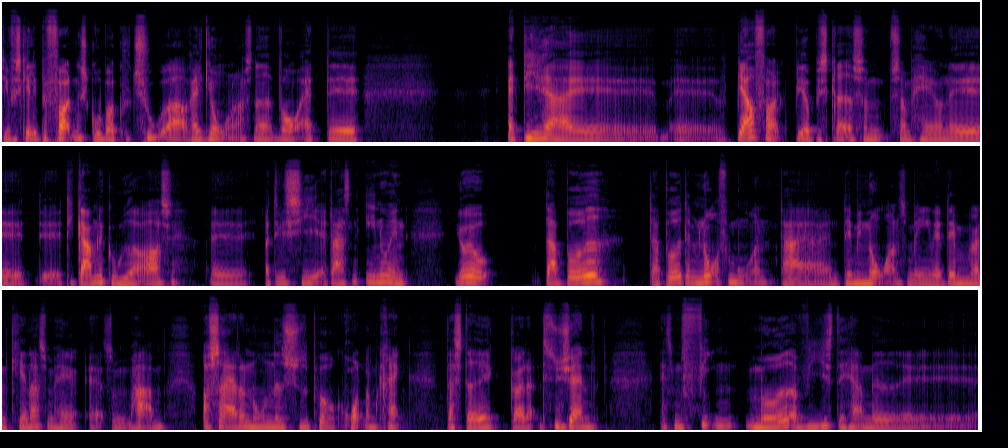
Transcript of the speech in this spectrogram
de forskellige befolkningsgrupper, kulturer og religioner og sådan noget, hvor at, øh, at de her øh, øh, bjergfolk bliver beskrevet som, som havende øh, de gamle guder også. Øh, og det vil sige, at der er sådan endnu en... Jo, jo, der er både der er både dem nord for muren, der er dem i Norden, som er en af dem, man kender, som, ha, øh, som har dem, og så er der nogen nede sydpå, rundt omkring, der stadig gør det. Det synes jeg er en, er sådan en fin måde at vise det her med, øh,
